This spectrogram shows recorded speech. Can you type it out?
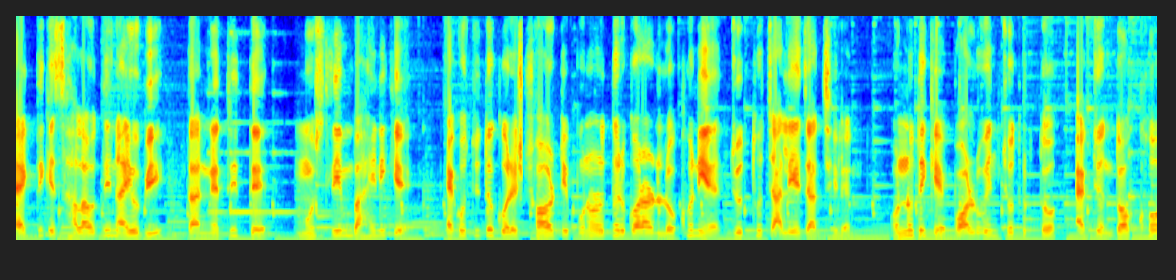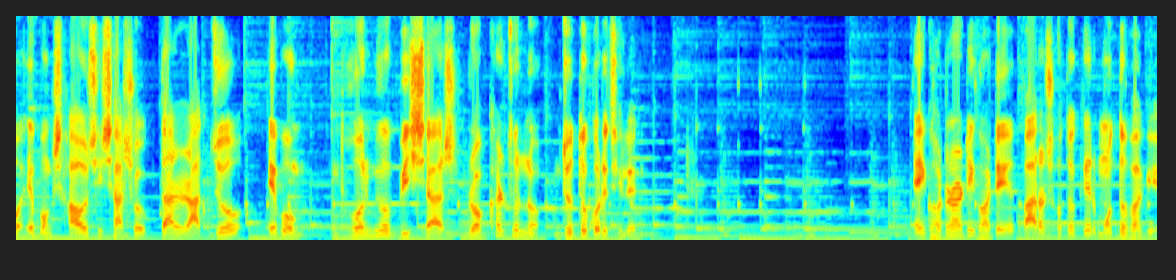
একদিকে সালাউদ্দিন আইয়ুবি তার নেতৃত্বে মুসলিম বাহিনীকে একত্রিত করে শহরটি পুনরুদ্ধার করার লক্ষ্য নিয়ে যুদ্ধ চালিয়ে যাচ্ছিলেন। অন্যদিকে বলউইন চতুর্থ একজন দক্ষ এবং সাহসী শাসক তার রাজ্য এবং ধর্মীয় বিশ্বাস রক্ষার জন্য যুদ্ধ করেছিলেন। এই ঘটনাটি ঘটে বারো শতকের মধ্যভাগে।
